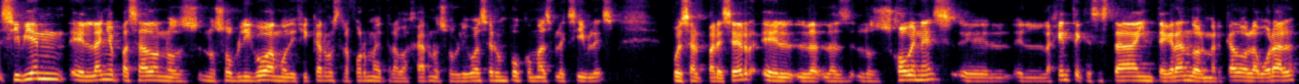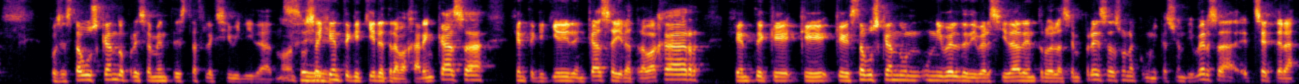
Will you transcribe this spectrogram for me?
si bien el año pasado nos, nos, obligó a modificar nuestra forma de trabajar, nos obligó a ser un poco más flexibles, pues al parecer los jóvenes, la gente que se está integrando al mercado laboral, pues está buscando precisamente esta flexibilidad, ¿no? Entonces hay gente que quiere trabajar en casa, gente que quiere ir en casa, ir a trabajar, gente que, que, está buscando un, un, nivel de diversidad dentro de las empresas, una comunicación diversa, etcétera.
